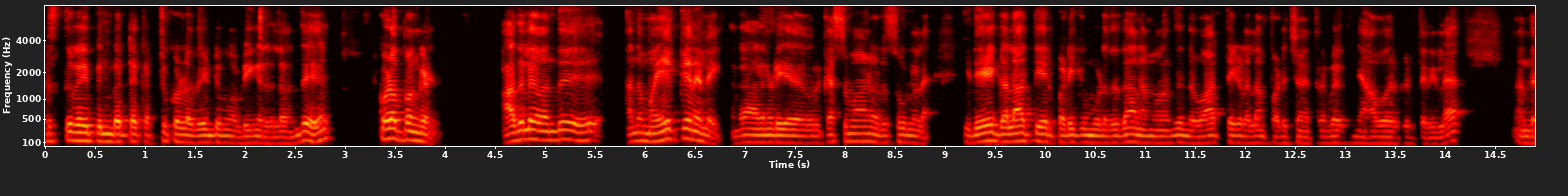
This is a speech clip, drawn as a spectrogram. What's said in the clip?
கிறிஸ்துவை பின்பற்ற கற்றுக்கொள்ள வேண்டும் அப்படிங்கிறதுல வந்து குழப்பங்கள். அதுல வந்து அந்த மயக்க நிலை அதனுடைய ஒரு கஷ்டமான ஒரு சூழ்நிலை. இதே கலாத்தியர் படிக்கும் பொழுதுதான் நம்ம வந்து இந்த வார்த்தைகள் எல்லாம் படிச்சோம். எத்தனை பேருக்கு ஞாபகம் இருக்குன்னு தெரியல. அந்த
